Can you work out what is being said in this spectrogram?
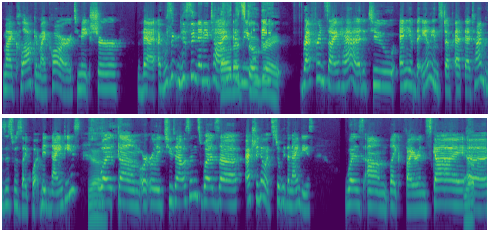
my clock in my car to make sure that I wasn't missing any time Oh, that's the so only great. Reference I had to any of the alien stuff at that time because this was like what mid 90s Yeah. was um or early 2000s was uh actually no it'd still be the 90s was um like fire in the sky uh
